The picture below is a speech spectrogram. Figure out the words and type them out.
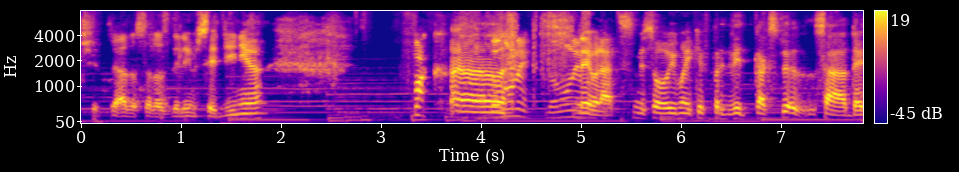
ще трябва да се разделим с единия. Фак. Дано не. Дано не. не, брат. Смисъл, имайки в предвид как стоя... Сега, дай,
